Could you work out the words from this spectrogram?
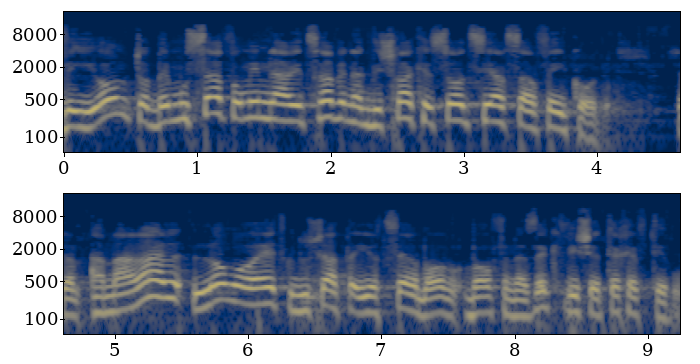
ויום טוב במוסף אומרים להריצך ונקדישך כסוד שיח שרפי קודש. עכשיו, המהר"ל לא רואה את קדושת היוצר באופן הזה, כפי שתכף תראו.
